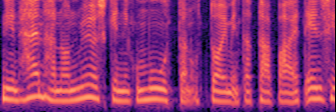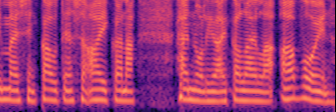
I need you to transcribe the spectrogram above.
niin hän on myöskin niin kuin muuttanut toimintatapaa. Et ensimmäisen kautensa aikana hän oli aika lailla avoin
